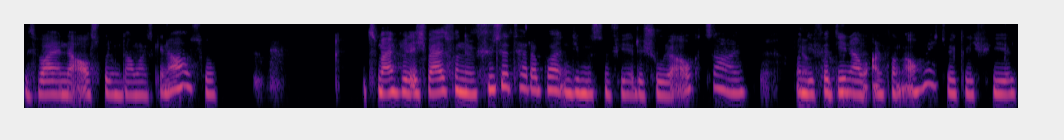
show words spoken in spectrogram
das war in der Ausbildung damals genauso. Zum Beispiel, ich weiß von den Physiotherapeuten, die müssen für ihre Schule auch zahlen. Und ja. die verdienen am Anfang auch nicht wirklich viel.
